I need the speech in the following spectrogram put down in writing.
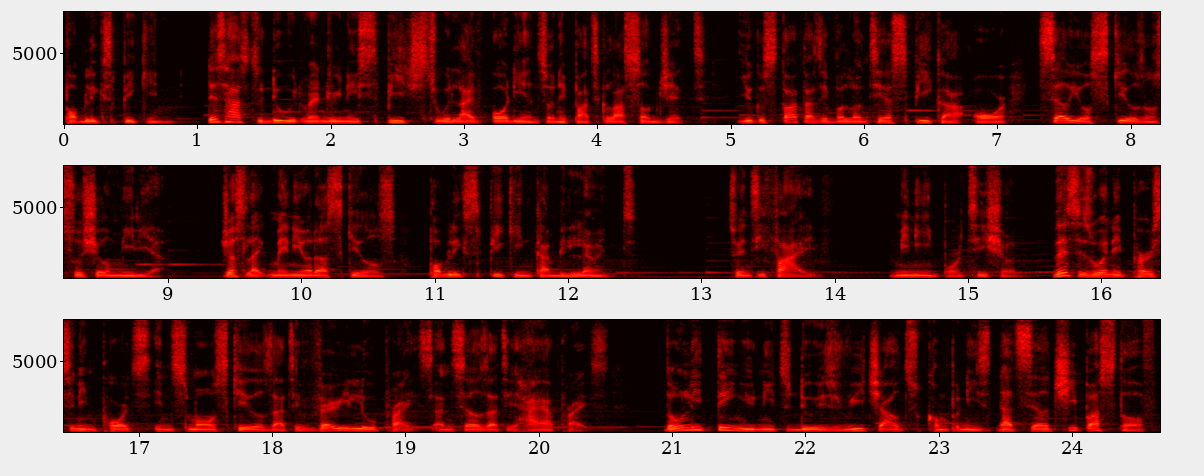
Public speaking. This has to do with rendering a speech to a live audience on a particular subject. You could start as a volunteer speaker or sell your skills on social media. Just like many other skills, public speaking can be learned. 25. Mini importation. This is when a person imports in small scales at a very low price and sells at a higher price. The only thing you need to do is reach out to companies that sell cheaper stuff.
